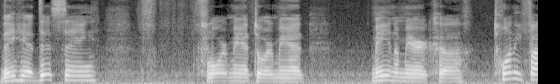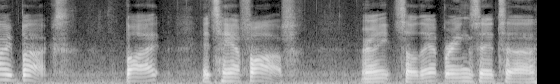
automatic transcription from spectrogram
They had this thing, floor mat, doormat, made in America, 25 bucks. But it's half off right? So that brings it, uh,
